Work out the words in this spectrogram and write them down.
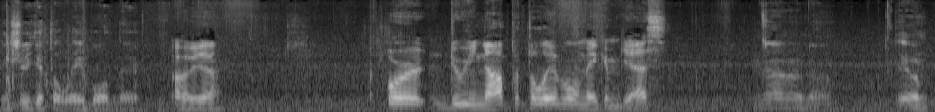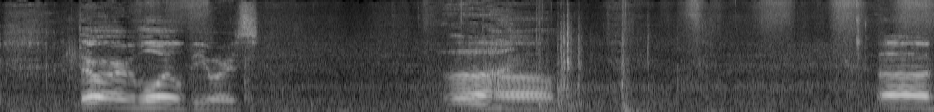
Make sure you get the label in there. Oh, yeah. Or do we not put the label and make them guess? No, no, no. They don't. There are loyal viewers. Ugh. Um, Uh,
